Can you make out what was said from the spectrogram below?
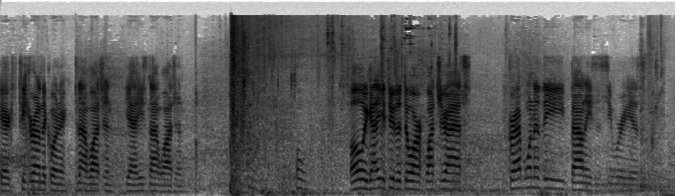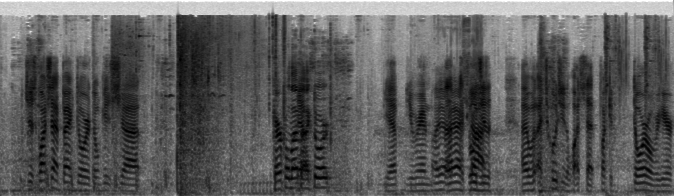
Here, peek around the corner. He's not watching. Yeah, he's not watching. Oh, oh he got you through the door. Watch your ass. Grab one of the bounties and see where he is. Just watch that back door. Don't get shot. Careful that Yeah. back door. Yep, you ran. Oh, I- I that- got told shot. you. To, I, I told you to watch that fucking door over here.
